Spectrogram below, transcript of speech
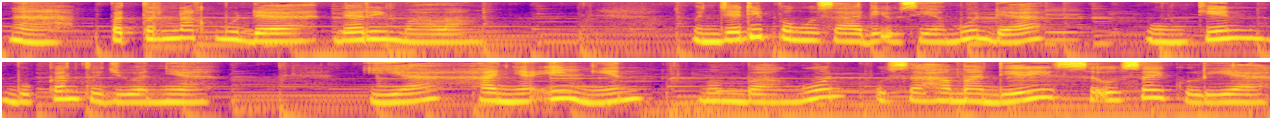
Nah, peternak muda dari Malang. Menjadi pengusaha di usia muda mungkin bukan tujuannya. Ia hanya ingin membangun usaha mandiri seusai kuliah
